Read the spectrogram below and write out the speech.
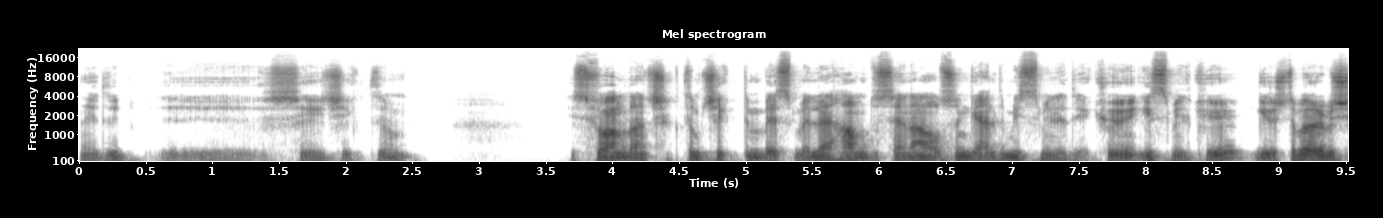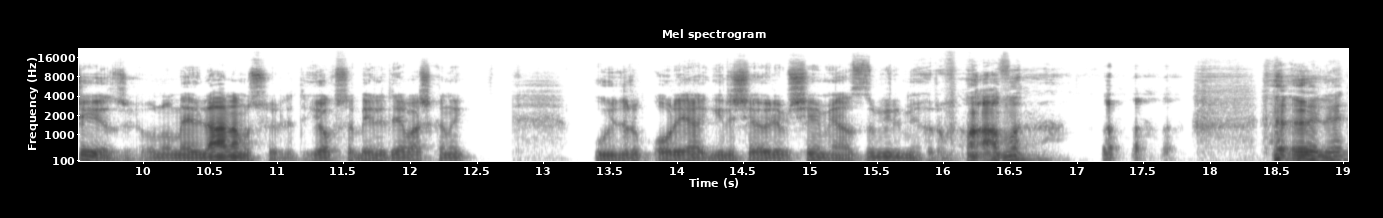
neydi? Ee, şeyi çektim. İsfahan'dan çıktım çektim besmele. Hamdü sena olsun geldim İsmil'e diye. Köyün İsmil köyü. Girişte böyle bir şey yazıyor. Onu Mevlana mı söyledi? Yoksa belediye başkanı uydurup oraya girişe öyle bir şey mi yazdı bilmiyorum. Ama öyle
